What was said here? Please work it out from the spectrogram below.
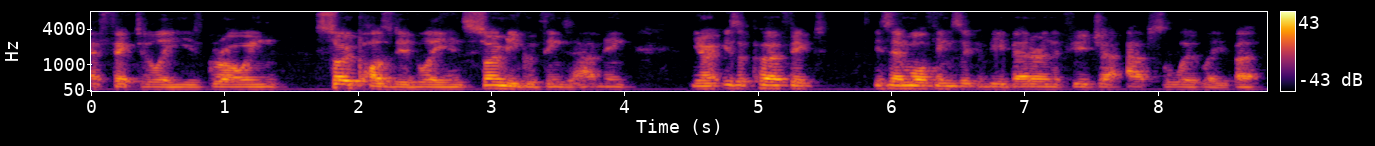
effectively is growing so positively, and so many good things are happening. You know, is it perfect? Is there more things that can be better in the future? Absolutely, but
